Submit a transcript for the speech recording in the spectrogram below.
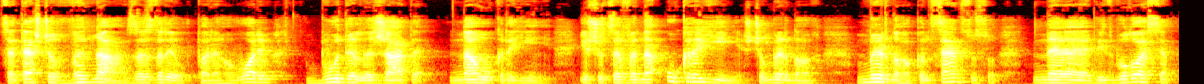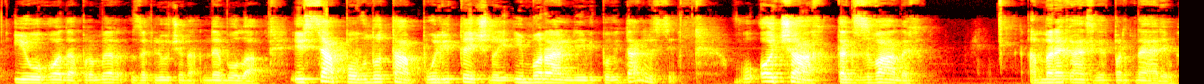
Це те, що вина за зрив переговорів буде лежати на Україні. І що це вина Україні, що мирного, мирного консенсусу не відбулося, і угода про мир заключена не була. І вся повнота політичної і моральної відповідальності в очах так званих американських партнерів,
